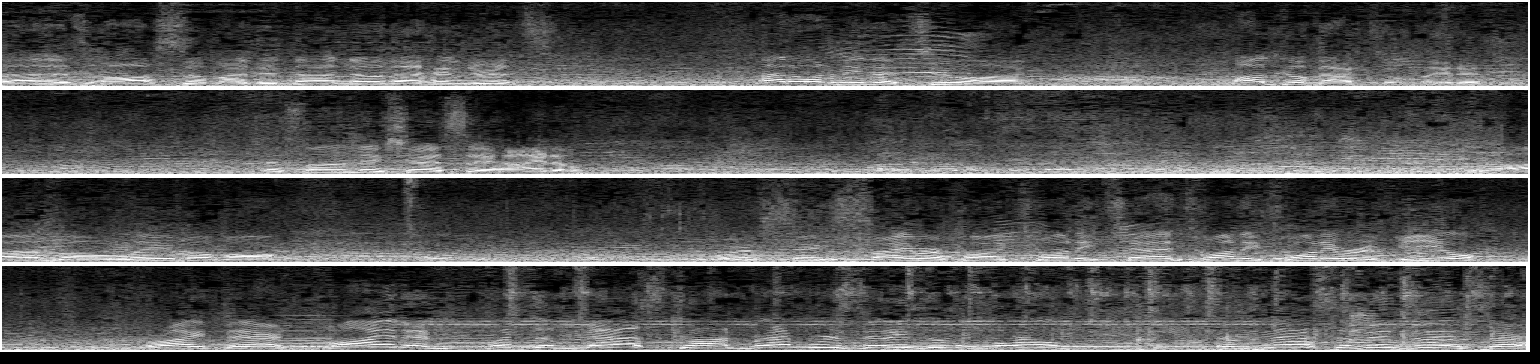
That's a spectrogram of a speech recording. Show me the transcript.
That is awesome. I did not know that hindrance. I don't want to be there too long. I'll go back to him later. Just want to make sure I say hi to him. Unbelievable. We're seeing Cyberpunk 2010, 2020 reveal right there. Biden with the mascot representing to the world. A massive influencer.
